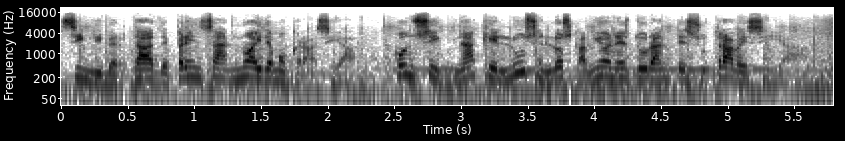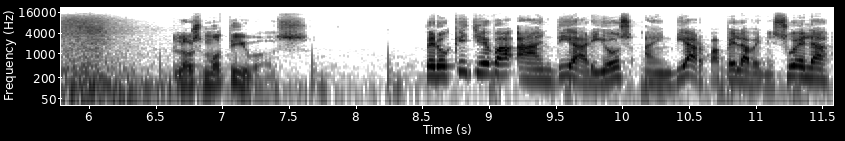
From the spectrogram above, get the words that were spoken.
sin libertad de prensa no hay democracia, consigna que lucen los camiones durante su travesía. Los motivos. ¿Pero qué lleva a diarios a enviar papel a Venezuela?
